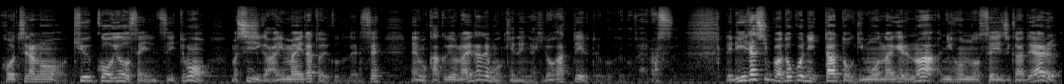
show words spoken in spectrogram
こちらの休校要請についても、まあ、指示が曖昧だということでですねもう閣僚の間でも懸念が広がっているということでございます。でリーダーシップはどこに行ったと疑問を投げるのは日本の政治家である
